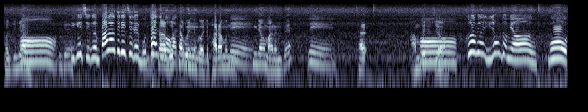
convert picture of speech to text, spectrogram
던지면 어, 이게- 이게, 지금 빨아들이지를 못하는 잘것 못하고 같은데. 있는 거죠. 바람은 네. 풍량은 많은데 네. 잘 안 붙죠. 어, 그러면 이 정도면 뭐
